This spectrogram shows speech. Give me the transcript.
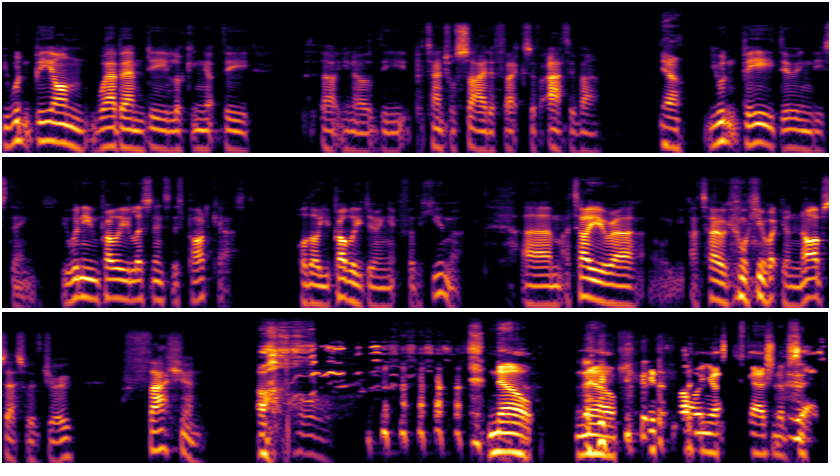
You wouldn't be on WebMD looking at the, uh, you know, the potential side effects of Ativan. Yeah. You wouldn't be doing these things. You wouldn't even probably be listening to this podcast, although you're probably doing it for the humor. Um, I tell you, uh, I tell you what you're not obsessed with, Drew. Fashion. Oh Oh. no, no. It's following us fashion obsessed.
